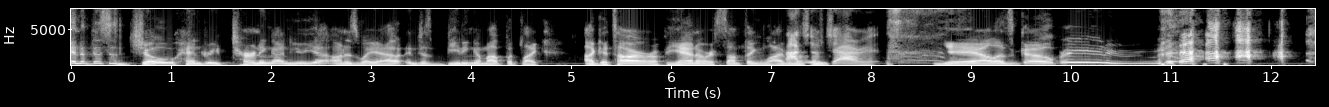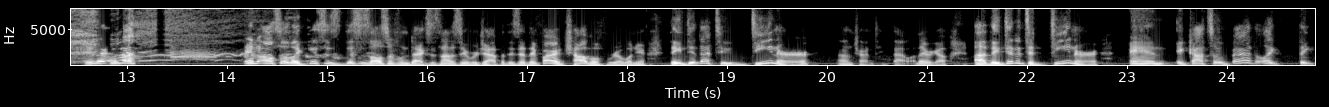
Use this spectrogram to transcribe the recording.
and if this is Joe Hendry turning on Yuya on his way out and just beating him up with like a guitar or a piano or something live Not the Jeff. Jarrett. Yeah, let's go. and then, and then and also like this is this is also from Dex. It's not a super chat, but they said they fired Chavo for real one year. They did that to Deaner. I'm trying to take that one. There we go. Uh, they did it to Deaner, and it got so bad that like they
